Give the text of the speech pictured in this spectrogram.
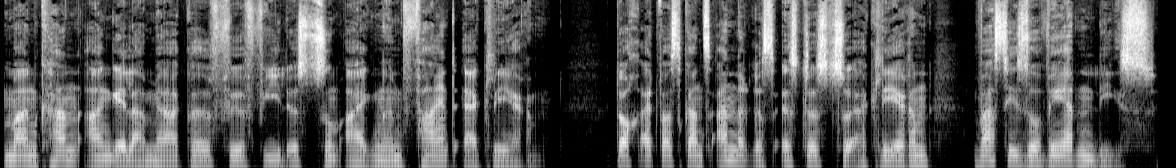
Man kann Angela Merkel für vieles zum eigenen Feind erklären. Doch etwas ganz anderes ist es zu erklären, was sie so werden ließ,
